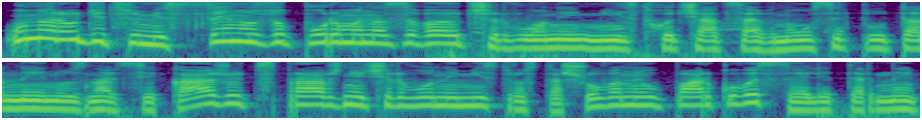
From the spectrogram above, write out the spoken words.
У народі цю місцину з опорами називають Червоний міст, хоча це вносить плутанину. Знавці кажуть, справжній червоний міст розташований у парку Веселі Терни.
